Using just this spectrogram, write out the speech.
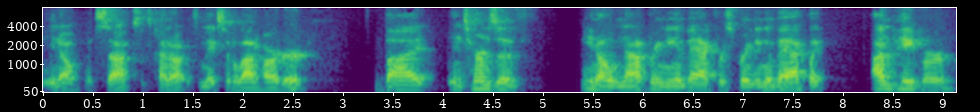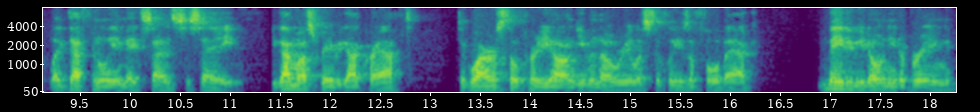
you know, it sucks. It's kind of, it makes it a lot harder. But in terms of, you know, not bringing him back versus bringing him back, like on paper, like definitely it makes sense to say you got Musgrave, you got Kraft. Is still pretty young, even though realistically he's a fullback maybe we don't need to bring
